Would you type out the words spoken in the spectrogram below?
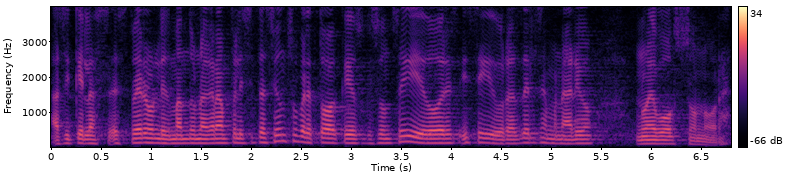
Así que las espero, les mando una gran felicitación, sobre todo a aquellos que son seguidores y seguidoras del semanario Nuevo Sonora.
